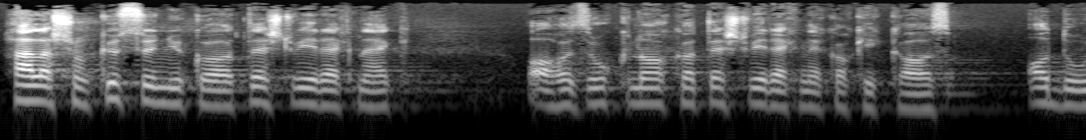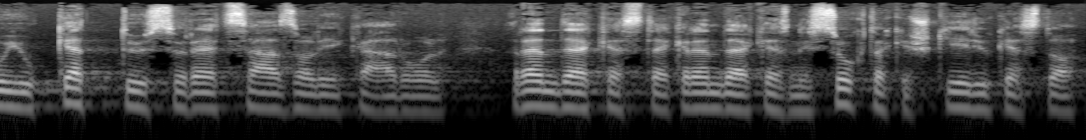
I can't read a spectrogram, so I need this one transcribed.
Hálásan köszönjük a testvéreknek, azoknak a testvéreknek, akik az adójuk kettőször egy százalékáról rendelkeztek, rendelkezni szoktak, és kérjük ezt a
